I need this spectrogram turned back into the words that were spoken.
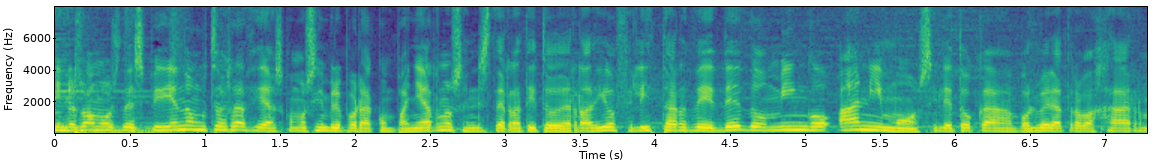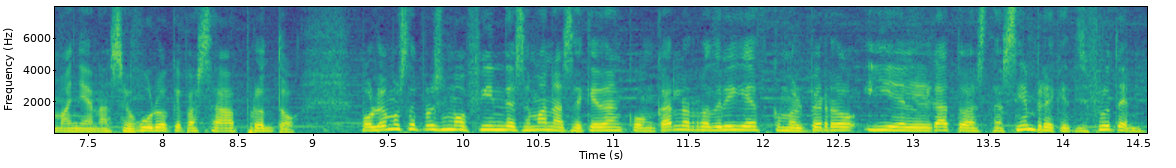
Y nos vamos despidiendo. Muchas gracias, como siempre, por acompañarnos en este ratito de radio. Feliz tarde de domingo. Ánimo si le toca volver a trabajar mañana. Seguro que pasa pronto. Volvemos el próximo fin de semana. Se quedan con Carlos Rodríguez como el perro y el gato. Hasta siempre. Que disfruten.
